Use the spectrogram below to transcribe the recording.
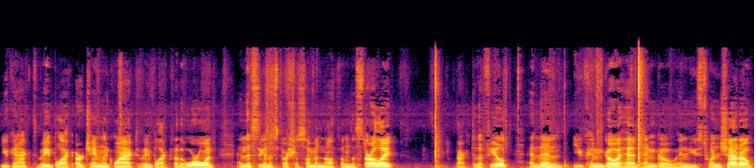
you can activate black, or chain link 1, activate Black Feather Whirlwind, and this is going to special summon Nothung the Starlight back to the field, and then you can go ahead and go and use Twin Shadow,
